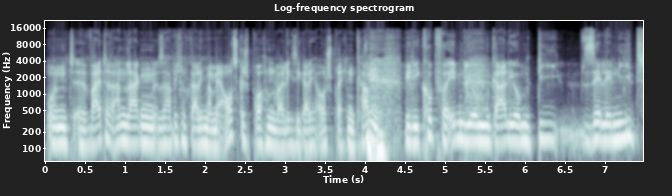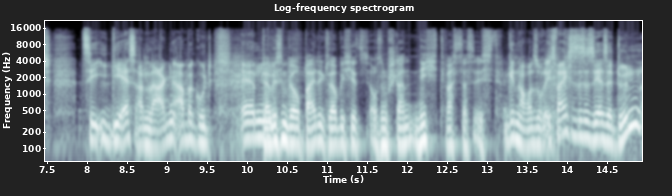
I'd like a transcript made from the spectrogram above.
Und äh, weitere Anlagen, das habe ich noch gar nicht mal mehr ausgesprochen, weil ich sie gar nicht aussprechen kann, wie die Kupfer, Indium, Gallium, Diselenit, CIGS-Anlagen. Aber gut. Ähm, da wissen wir auch beide, glaube ich, jetzt aus dem Stand nicht, was das ist. Genau, so. Ich weiß, es ist sehr, sehr dünn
